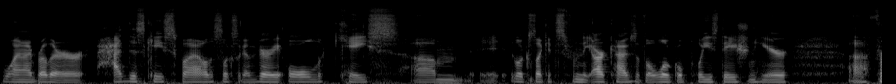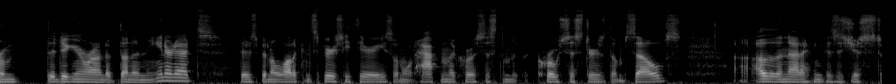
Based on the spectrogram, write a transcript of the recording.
why my brother had this case file. This looks like a very old case. Um, it looks like it's from the archives of the local police station here. Uh, from the digging around I've done on the internet, there's been a lot of conspiracy theories on what happened to the Crow, system, Crow sisters themselves. Uh, other than that, I think this is just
